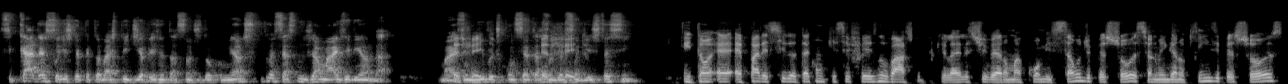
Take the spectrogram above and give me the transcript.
se cada acionista da Petrobras pedir apresentação de documentos, o processo jamais iria andar. Mas o nível de concentração Perfeito. de acionistas, sim. Então, é, é, parecido até com o que se fez no Vasco, porque lá eles tiveram uma comissão de pessoas, se eu não me engano, 15 pessoas,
